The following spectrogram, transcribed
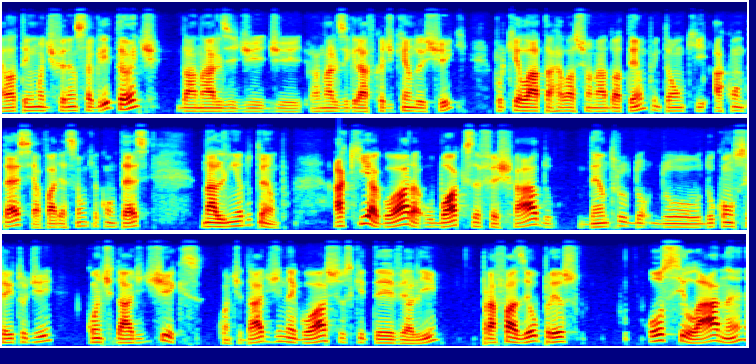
ela tem uma diferença gritante da análise de, de análise gráfica de candlestick, porque lá está relacionado a tempo, então o que acontece, a variação que acontece na linha do tempo. Aqui agora o box é fechado dentro do, do, do conceito de quantidade de ticks, quantidade de negócios que teve ali para fazer o preço oscilar, né?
